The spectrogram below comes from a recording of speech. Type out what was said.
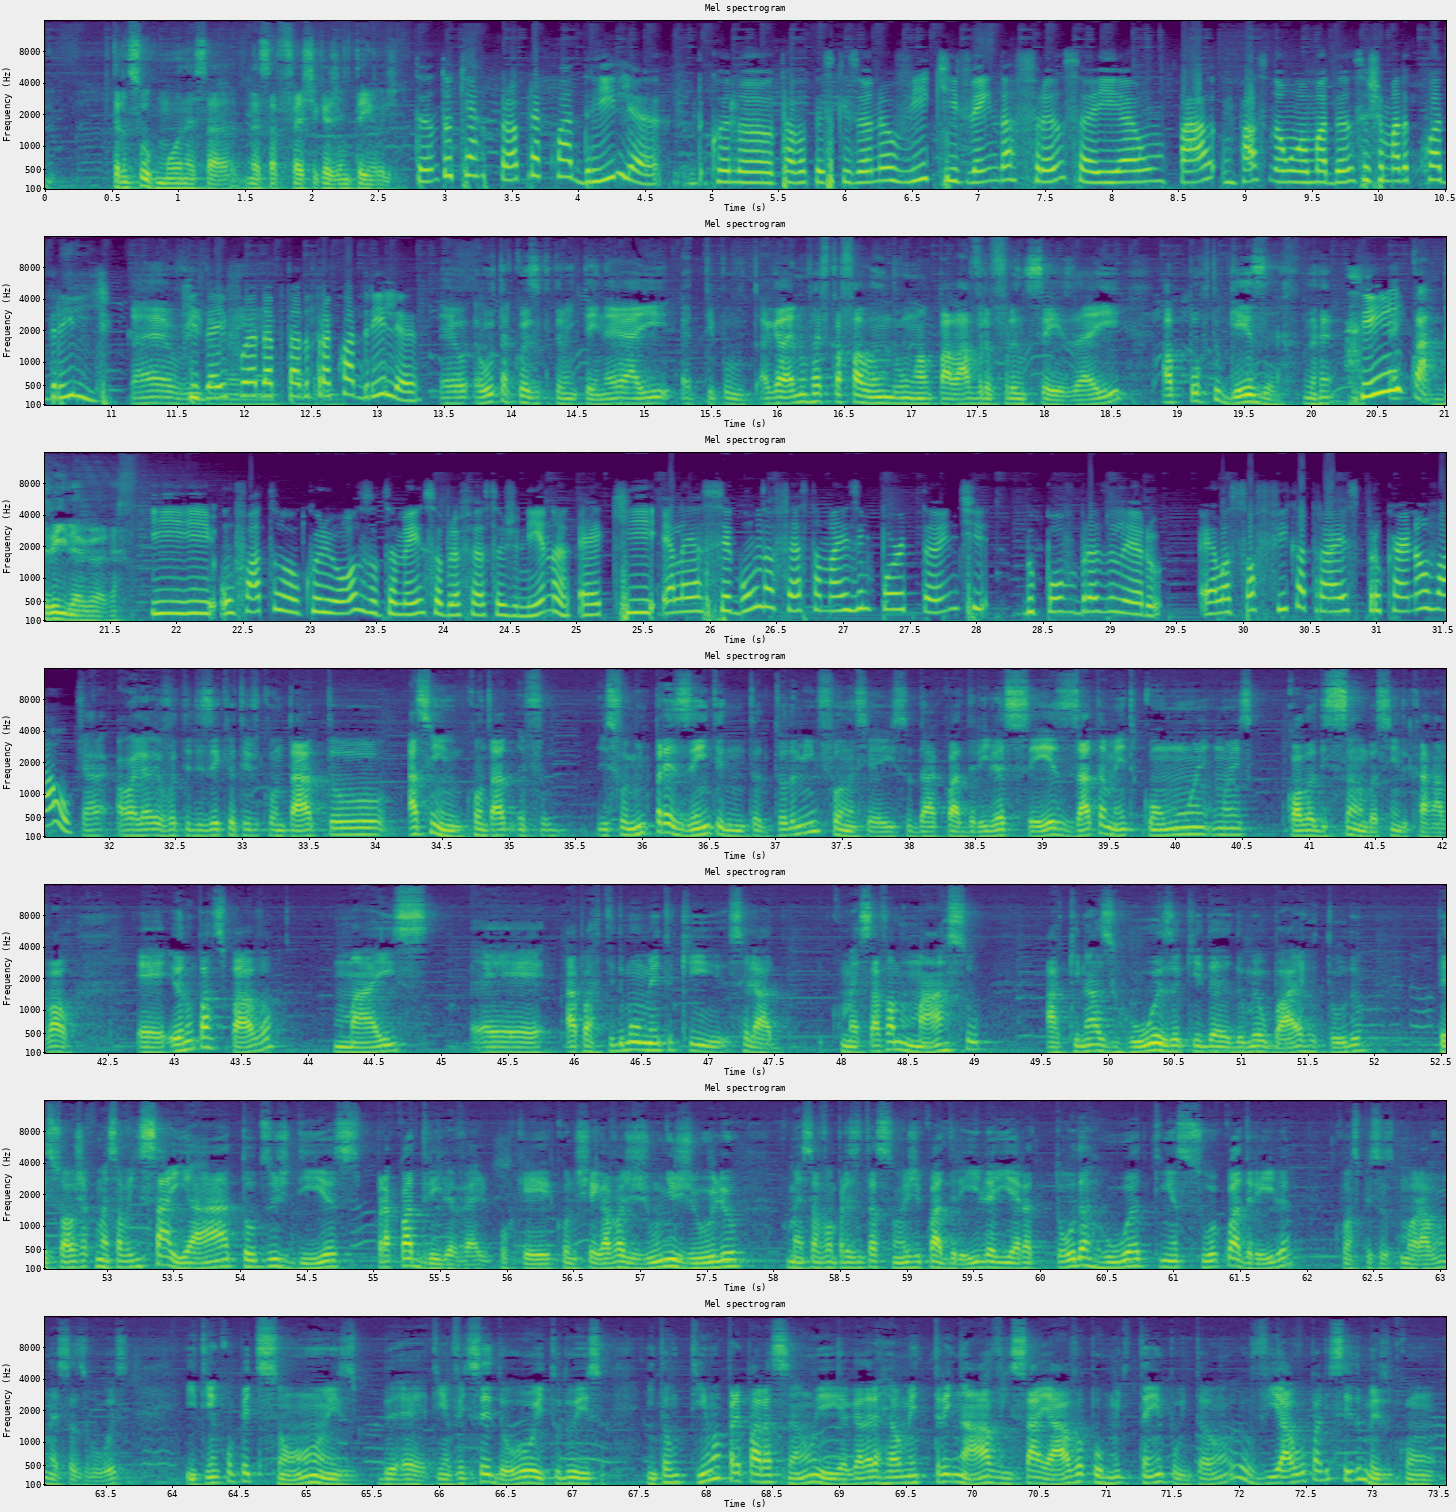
transformou nessa, nessa festa que a gente tem hoje. Tanto que a própria quadrilha, quando eu tava pesquisando, eu vi que vem da França e é um, pa um passo, não, é uma dança chamada quadrille. É, eu vi Que daí também, foi né, adaptado pra quadrilha. É, é outra coisa que também tem, né? Aí, é tipo, a galera não vai ficar falando uma palavra francesa, aí a portuguesa, né? É Sim, quadrilha agora. e um fato curioso também sobre a festa junina é que ela é a segunda festa mais importante do povo brasileiro. Ela só fica atrás pro carnaval. Cara, olha, eu vou te dizer que eu tive contato. Assim, contato. Isso foi muito presente em to- toda a minha infância, isso da quadrilha ser exatamente como uma- escola de samba, assim, de carnaval. É, eu não participava, mas é, a partir do momento que, sei lá, começava março, aqui nas ruas aqui da- do meu bairro, tudo, o pessoal já começava a ensaiar todos os dias pra quadrilha, velho. Porque quando chegava junho e julho, começavam apresentações de quadrilha e era toda rua tinha sua quadrilha, com as pessoas que moravam nessas ruas. E tinha competições, é, tinha vencedor e tudo isso. Então tinha uma preparação e a galera realmente treinava, ensaiava por muito tempo. Então eu vi algo parecido mesmo com,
